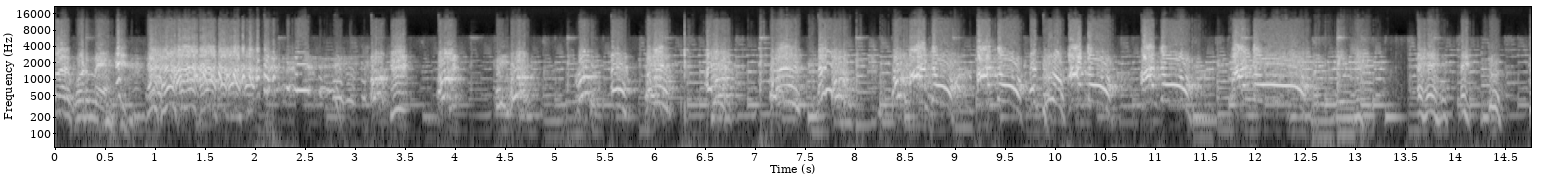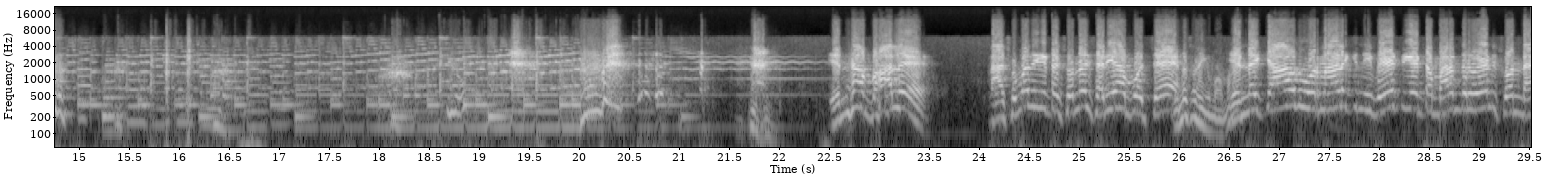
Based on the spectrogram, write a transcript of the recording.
இங்க வேற கொடுமை. Auto auto auto auto auto. என்ன பாலு? நான் சுமதி கிட்ட சொன்னது சரியா போச்சு? என்ன சொன்னீங்க? என்னைக்காவது ஒரு நாளைக்கு நீ வேட்டி கேட்ட மறந்துடுவேன்னு சொன்ன.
